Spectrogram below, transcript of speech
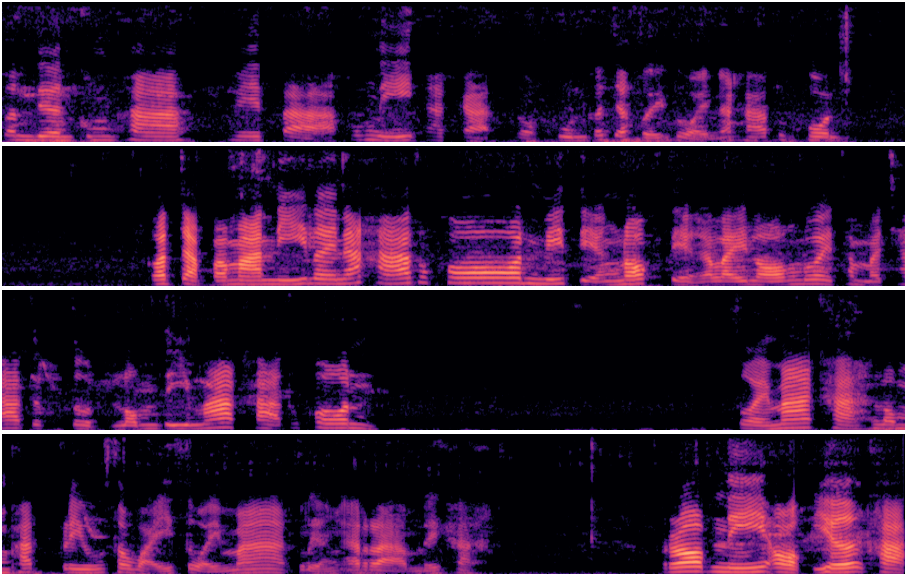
ต้นเดือนกุมภาเมษาพวกนี้อากาศดอกคูณก็จะสวยๆนะคะ ทุกคน ก็จับประมาณนี้เลยนะคะ ทุกคนมีเสียงนกเสียงอะไรร้องด้วยธรรมชาติสุดๆลมดีมากค่ะ ทุกคน สวยมากค่ะ ลมพัดปลิวสวยสวยมากเหลืองอารามเลยค่ะ รอบนี้ออกเยอะค่ะ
